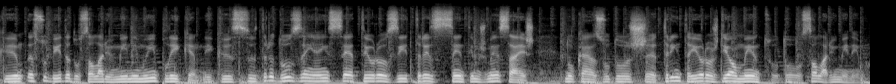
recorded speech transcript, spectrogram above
que a subida do salário mínimo implica e que se traduzem em 7,13 euros mensais no caso dos 30 euros de aumento do salário mínimo.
